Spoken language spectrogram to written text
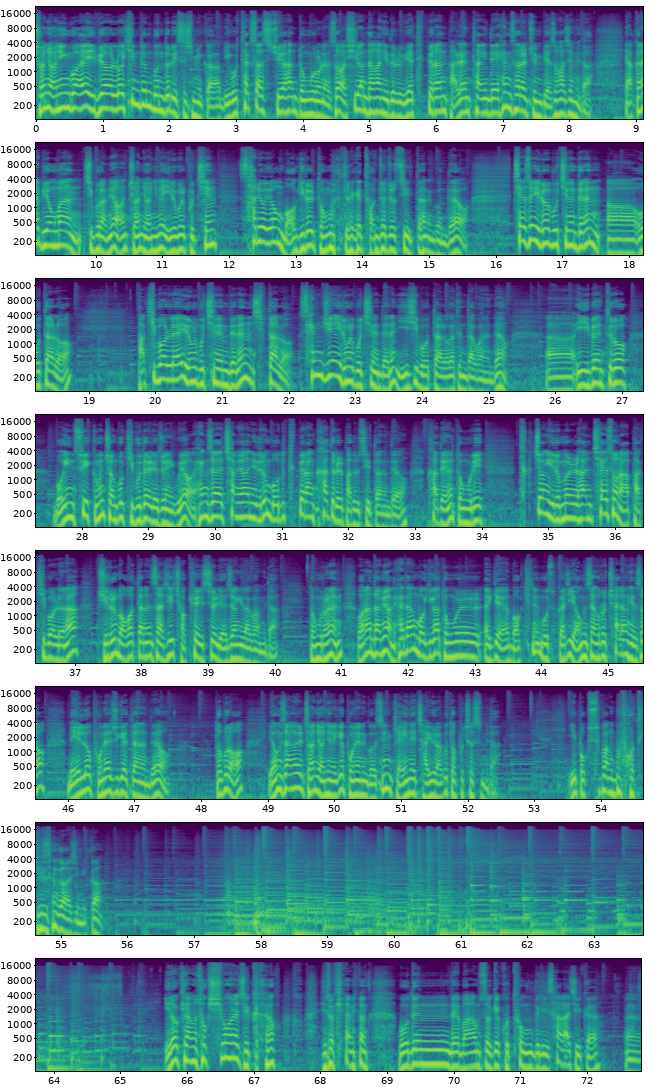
전 연인과의 이별로 힘든 분들 있으십니까? 미국 텍사스주의 한 동물원에서 실연당한 이들을 위해 특별한 발렌타인데이 행사를 준비해서 화제입니다. 약간의 비용만 지불하면 전 연인의 이름을 붙인 사료용 먹이를 동물들에게 던져줄 수 있다는 건데요. 채소에 이름을 붙이는 데는 어, 5달러, 바퀴벌레에 이름을 붙이는 데는 10달러, 생쥐에 이름을 붙이는 데는 25달러가 든다고 하는데요. 어, 이 이벤트로 모인 수익금은 전부 기부될 예정이고요. 행사에 참여한 이들은 모두 특별한 카드를 받을 수 있다는데요. 카드에는 동물이 특정 이름을 한 채소나 바퀴벌레나 쥐를 먹었다는 사실이 적혀 있을 예정이라고 합니다. 동물원은 원한다면 해당 먹이가 동물에게 먹히는 모습까지 영상으로 촬영해서 메일로 보내주겠다는데요. 더불어 영상을 전 연인에게 보내는 것은 개인의 자유라고 덧붙였습니다. 이 복수 방법 어떻게 생각하십니까? 이렇게 하면 속 시원해질까요? 이렇게 하면 모든 내 마음속의 고통들이 사라질까요? 네.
